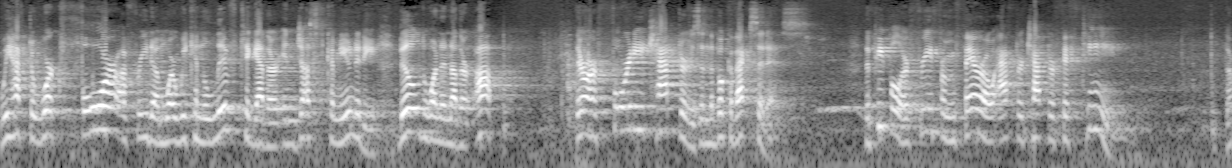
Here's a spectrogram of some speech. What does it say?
We have to work for a freedom where we can live together in just community, build one another up. There are 40 chapters in the book of Exodus. The people are free from Pharaoh after chapter 15. The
